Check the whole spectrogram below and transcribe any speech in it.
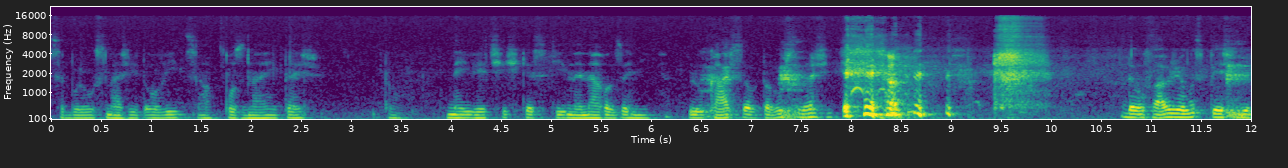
se budou snažit o víc a poznají tež to největší štěstí nenarození. Lukáš se o to už snaží. Doufám, že úspěšně.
